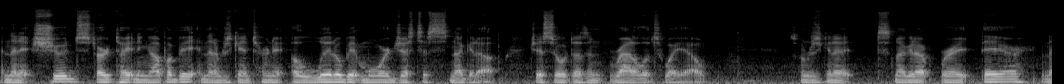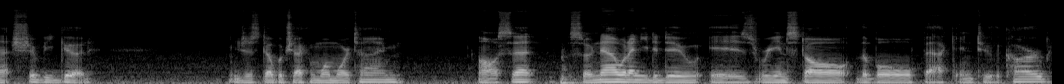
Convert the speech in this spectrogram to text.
and then it should start tightening up a bit and then I'm just gonna turn it a little bit more just to snug it up, just so it doesn't rattle its way out. So I'm just gonna snug it up right there and that should be good. You just double check them one more time. All set. So now what I need to do is reinstall the bowl back into the carb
